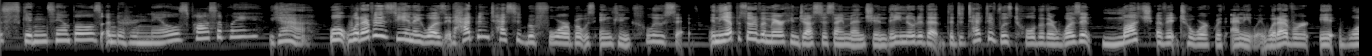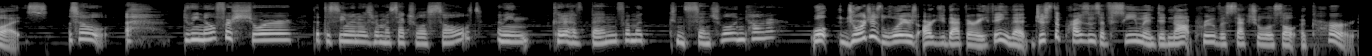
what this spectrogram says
skin samples under her nails, possibly. Yeah. Well, whatever this DNA was, it had been tested before but was inconclusive. In the episode of American Justice I mentioned, they noted that the detective was told that there wasn't much of it to work with anyway, whatever it was. So, do we know for sure that the semen was from a sexual assault? I mean, could it have been from a consensual encounter? Well, George's lawyers argued that very thing that just the presence of semen did not prove a sexual assault occurred.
